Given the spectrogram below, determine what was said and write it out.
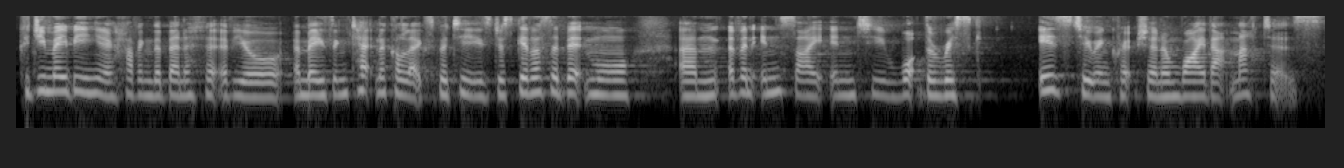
Could you maybe, you know, having the benefit of your amazing technical expertise, just give us a bit more um, of an insight into what the risk is to encryption and why that matters?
